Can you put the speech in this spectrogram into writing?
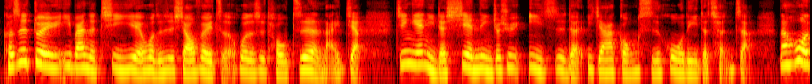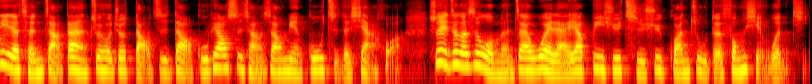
可是对于一般的企业或者是消费者或者是投资人来讲，今年你的限令就去抑制的一家公司获利的成长，那获利的成长当然最后就导致到股票市场上面估值的下滑，所以这个是我们在未来要必须持续关注的风险问题。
